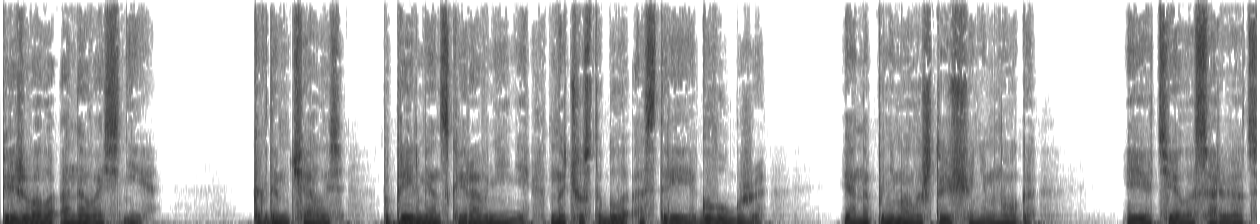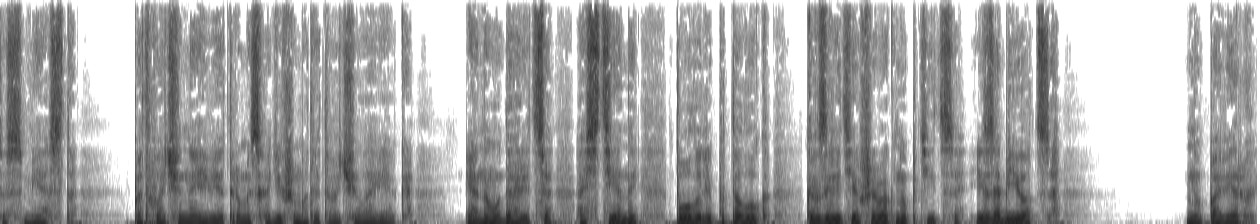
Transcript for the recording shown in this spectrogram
переживала она во сне когда мчалась по Приельменской равнине, но чувство было острее, глубже, и она понимала, что еще немного, и ее тело сорвется с места, подхваченное ветром, исходившим от этого человека, и она ударится о стены, пол или потолок, как залетевшая в окно птица, и забьется. Но поверх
